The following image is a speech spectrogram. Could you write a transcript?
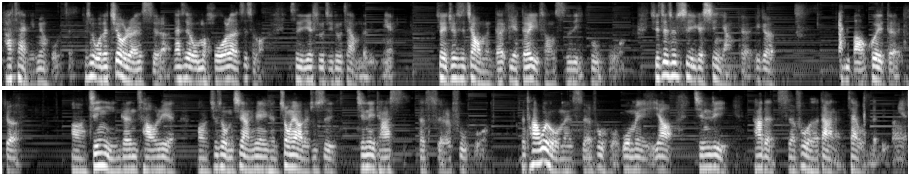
他在里面活着，就是我的旧人死了，但是我们活了是什么？是耶稣基督在我们的里面，所以就是叫我们得也得以从死里复活。其实这就是一个信仰的一个很宝贵的一个啊经营跟操练啊，就是我们信仰里面一个很重要的，就是经历他死的死而复活。那他为我们死而复活，我们也要经历他的死而复活的大能在我们的里面。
